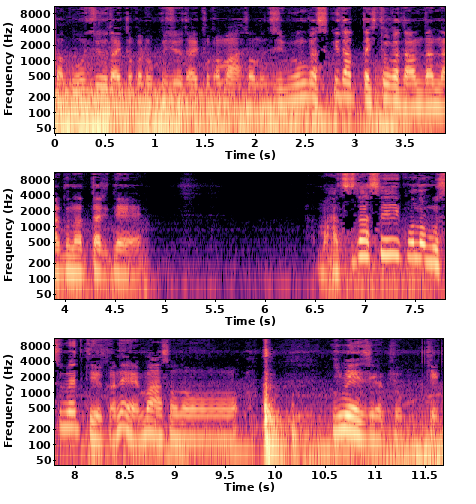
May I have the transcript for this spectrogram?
まあ50代とか60代とかまあその自分が好きだった人がだんだん亡くなったりね。松田聖子の娘っていうかねまあそのイメージが結構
